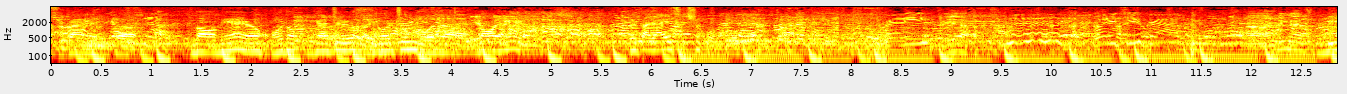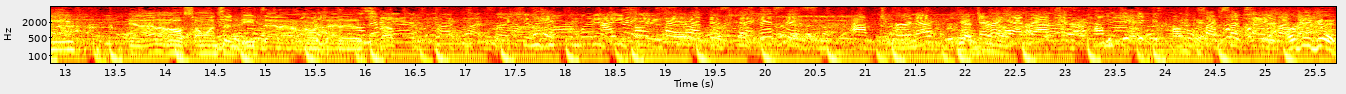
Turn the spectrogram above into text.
举办的一个老年人活动。你看，这里有很多中国的老年人，和大家一起吃火锅。Ready? Yeah. What did you grab? Uh, I think that's beef, and I don't know. Someone said eat that. I don't know what that is. Yep. Dad's hot pot selections. Mom, what did I'm you so choose? excited about this because this is um, turnip. I've never turnip. had that and pumpkin. Pumpkin. So I'm so excited about Will be that. good.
